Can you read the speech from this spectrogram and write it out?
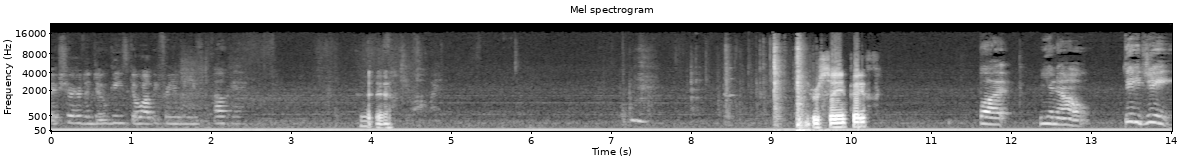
Make sure the doogies go out before you leave. okay. Yeah. You're saying, Faith? But you know, DG,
